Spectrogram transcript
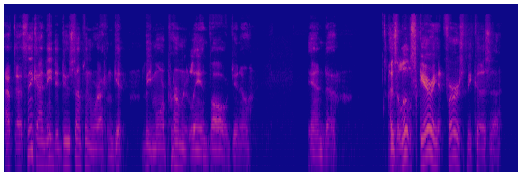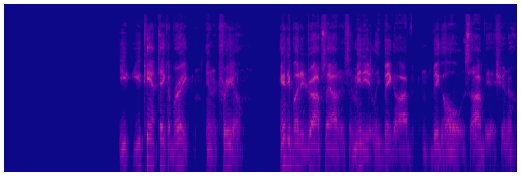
I, I think I need to do something where I can get be more permanently involved, you know. And uh, it was a little scary at first because uh, you you can't take a break in a trio. Anybody drops out, it's immediately big ob- big hole. It's obvious, you know.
